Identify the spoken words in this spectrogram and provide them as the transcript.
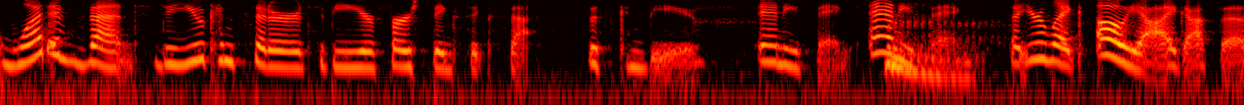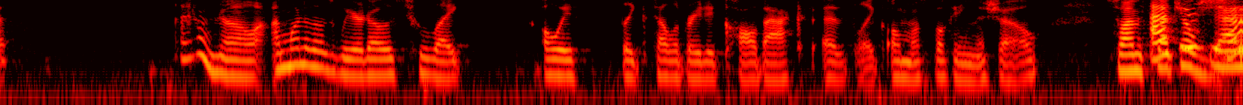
what event do you consider to be your first big success? This can be anything, anything that you're like, oh yeah, I got this. I don't know. I'm one of those weirdos who like always like celebrated callbacks as like almost booking the show. So I'm such you a should.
